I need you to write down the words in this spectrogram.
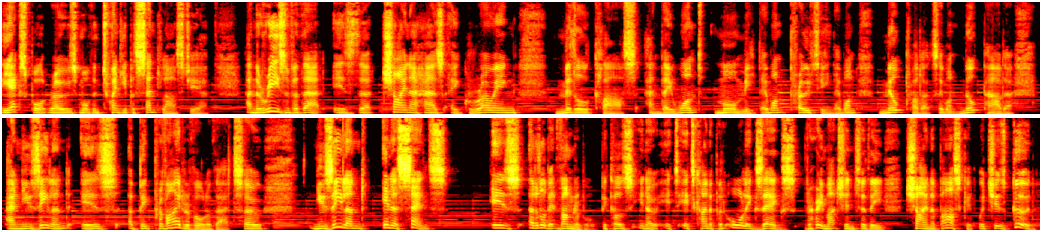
The export rose more than 20% last year. And the reason for that is that China has a growing middle class and they want more meat. They want protein. They want milk products. They want milk powder. And New Zealand is a big provider of all of that. So New Zealand, in a sense, is a little bit vulnerable because you know it's it's kind of put all its eggs very much into the China basket, which is good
